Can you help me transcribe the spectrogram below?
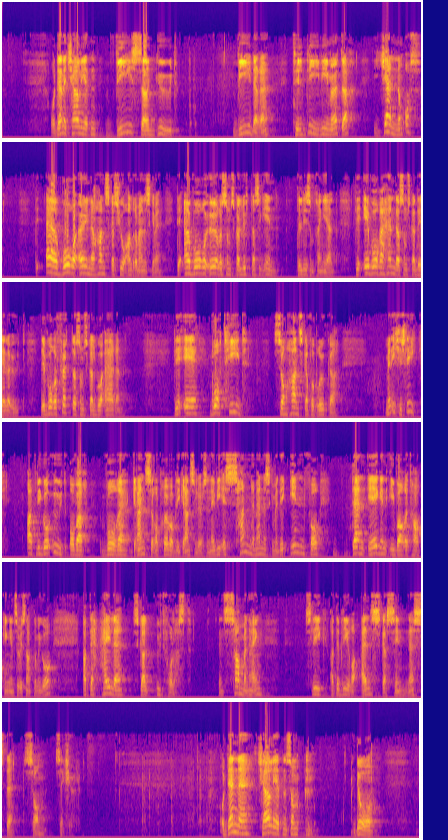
Og denne kjærligheten viser Gud videre til de vi møter, gjennom oss. Det er våre øyne Han skal se andre mennesker med. Det er våre ører som skal lytte seg inn til de som trenger hjelp. Det er våre hender som skal dele ut. Det er våre føtter som skal gå æren. Det er vår tid som Han skal få bruke, men ikke slik at vi går ut over våre grenser og prøver å bli grenseløse. Nei, vi er sanne mennesker, men det er innenfor den egenivaretakingen som vi snakket om i går, at det hele skal utfoldes. En sammenheng slik at det blir å elske sin neste som seg sjøl. Og denne kjærligheten som da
